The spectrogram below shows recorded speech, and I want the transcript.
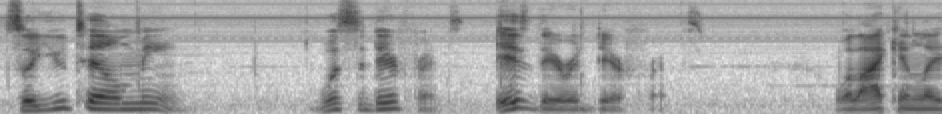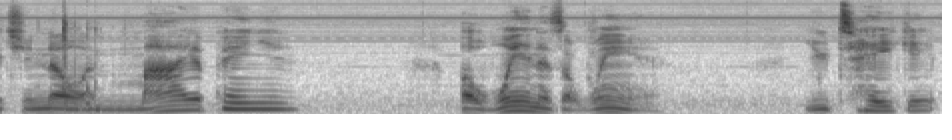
So you tell me. What's the difference? Is there a difference? Well, I can let you know, in my opinion, a win is a win. You take it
